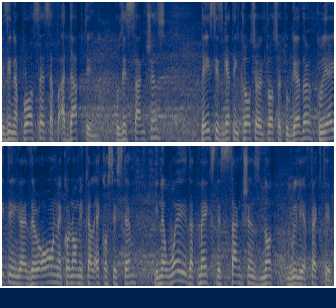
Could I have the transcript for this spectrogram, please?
is in a process of adapting to these sanctions. The East is getting closer and closer together, creating uh, their own economical ecosystem in a way that makes the sanctions not really effective.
